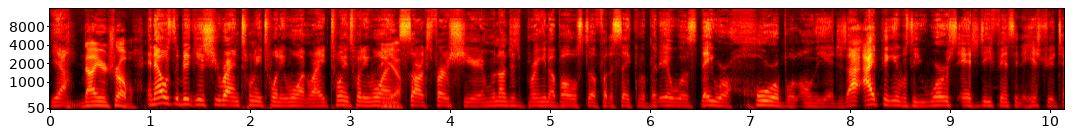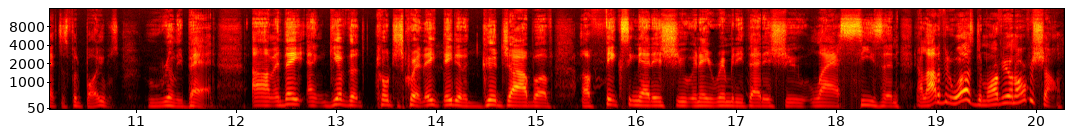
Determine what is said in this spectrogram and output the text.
Yeah. Now you're in trouble. And that was the big issue, right, in 2021, right? 2021, Yeah. Sark's first year. And we're not just bringing up old stuff for the sake of it, but it was, they were horrible on the edges. I, I think it was the worst edge defense in the history of Texas football. It was really bad. Um, and they, and give the coaches credit, they, they did a good job of, of fixing that issue, and they remedied that issue last season. And a lot of it was DeMarvion Overshown.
